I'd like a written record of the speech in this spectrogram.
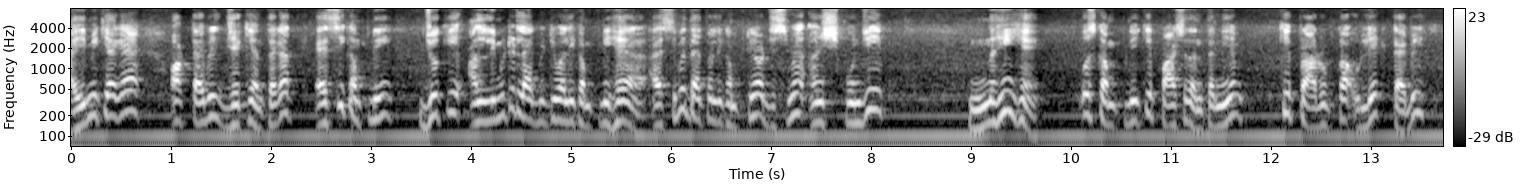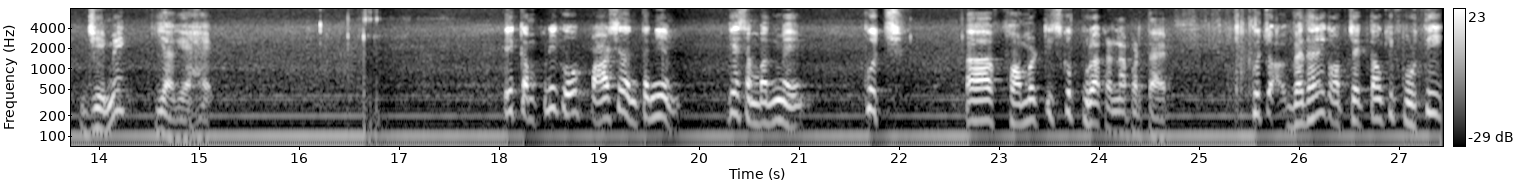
आई में किया गया है और टेबल जे के अंतर्गत ऐसी कंपनी जो कि अनलिमिटेड लाइबिलिटी वाली कंपनी है, असीमित दायित्व वाली कंपनी और जिसमें अंश पूंजी नहीं है, उस कंपनी के पार्षद अंतर्नियम के प्रारूप का उल्लेख टेबल जे में किया गया है। एक कंपनी को पार्षद अंतर्नियम के संबंध में कुछ फॉर्मेलिटीज़ को पूरा करना पड़ता है। कुछ वैधानिक औपचारिकताओं की पूर्ति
